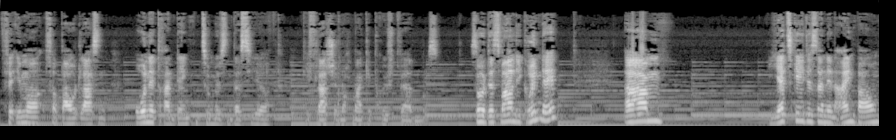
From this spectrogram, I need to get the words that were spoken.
für immer verbaut lassen, ohne dran denken zu müssen, dass hier die Flasche nochmal geprüft werden muss. So, das waren die Gründe. Ähm, jetzt geht es an den Einbau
